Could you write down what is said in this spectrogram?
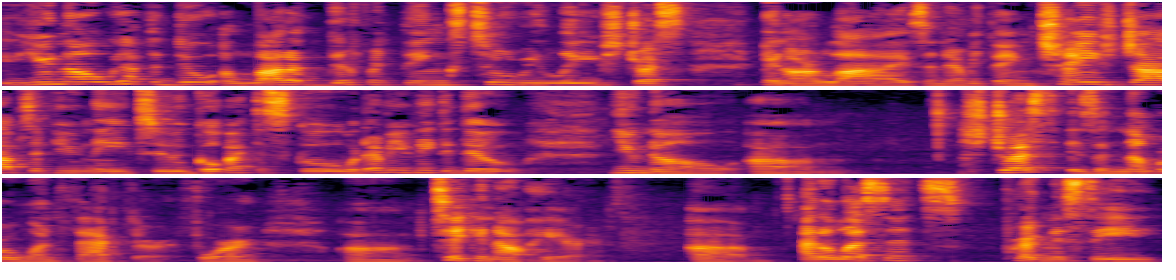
you know, we have to do a lot of different things to relieve stress in our lives and everything. Change jobs if you need to, go back to school, whatever you need to do. You know, um, stress is a number one factor for um, taking out hair. Um, adolescents, pregnancy,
